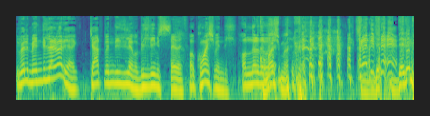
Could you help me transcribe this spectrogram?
böyle mendiller var ya. Kağıt mendil değil ama bildiğimiz. Evet. O kumaş mendil. Onları da Kumaş mı? Kadife. De- dede mi?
